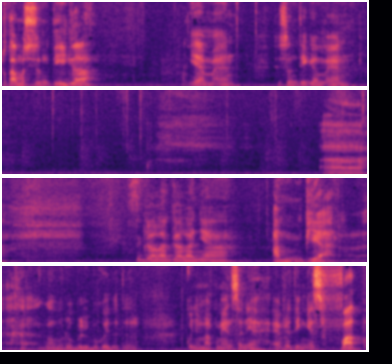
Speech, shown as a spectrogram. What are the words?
pertama season 3 Yeah man, season 3 man. Uh, Segala-galanya ambiar. Gue baru beli buku itu tuh. Bukunya Mark Manson ya. Everything is fuck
